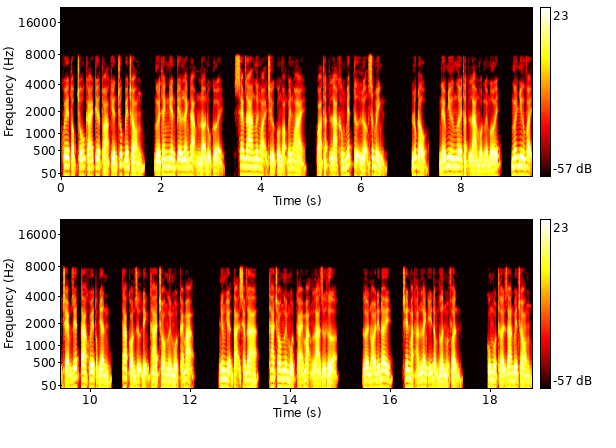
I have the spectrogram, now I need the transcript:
Khuê tộc chỗ cái kia tòa kiến trúc bên trong, người thanh niên kia lãnh đạm nở nụ cười, xem ra ngươi ngoại trừ cuồng vọng bên ngoài, quả thật là không biết tự lượng sức mình. Lúc đầu, nếu như ngươi thật là một người mới, ngươi như vậy chém giết ta khuê tộc nhân, ta còn dự định tha cho ngươi một cái mạng. Nhưng hiện tại xem ra, tha cho ngươi một cái mạng là dư thừa. Lời nói đến đây, trên mặt hắn lanh ý đậm hơn một phần cùng một thời gian bên trong,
